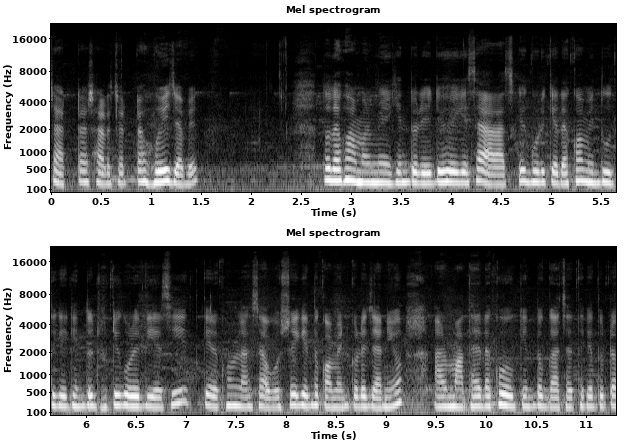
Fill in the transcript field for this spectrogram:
চারটা, সাড়ে চারটা হয়ে যাবে। তো দেখো আমার মেয়ে কিন্তু রেডি হয়ে গেছে, আর আজকে ঘুড়িকে দেখো আমি দুদিকে কিন্তু ঝুটি করে দিয়েছি, কীরকম লাগছে অবশ্যই কিন্তু কমেন্ট করে জানিও। আর মাথায় দেখো কিন্তু গাছের থেকে দুটো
